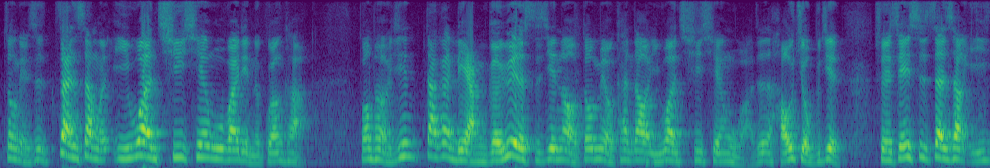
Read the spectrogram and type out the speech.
重点是站上了一万七千五百点的关卡。观众朋友，已经大概两个月的时间哦，都没有看到一万七千五啊，真是好久不见。所以这一次站上一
